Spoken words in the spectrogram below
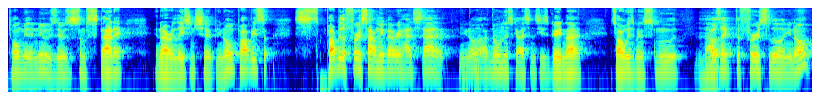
told me the news. There was some static in our relationship. You know, probably probably the first time we've ever had static. You know, I've known this guy since he's grade nine. It's always been smooth. That was like the first little, you know.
